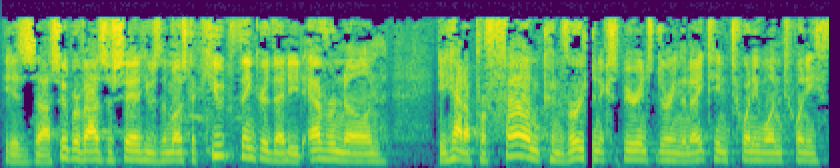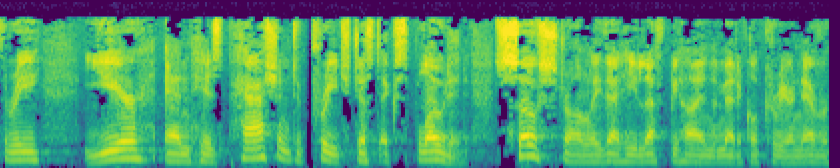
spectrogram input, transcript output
His uh, supervisor said he was the most acute thinker that he'd ever known He had a profound conversion experience during the 1921-23 year, and his passion to preach just exploded so strongly that he left behind the medical career, never,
